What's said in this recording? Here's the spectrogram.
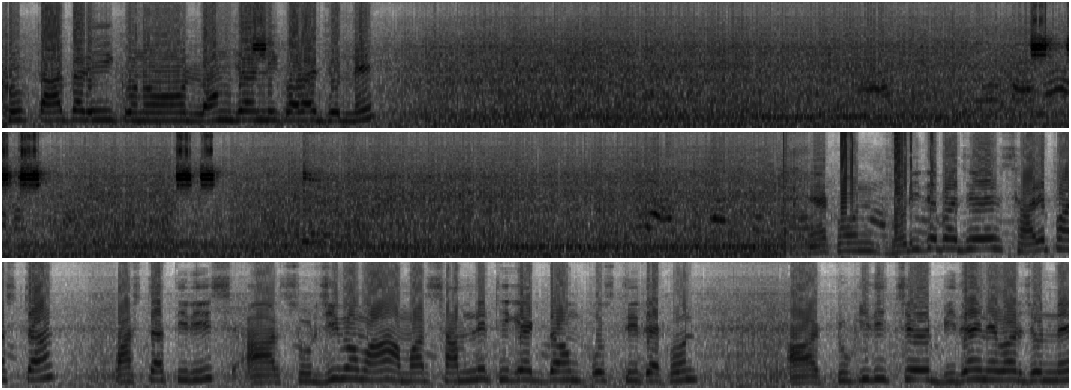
খুব তাড়াতাড়ি কোনো লং জার্নি করার জন্যে। এখন ঘড়িতে বাজে সাড়ে পাঁচটা পাঁচটা তিরিশ, আর সূর্যি মামা আমার সামনে ঠিক একদম উপস্থিত এখন। আর টুকি দিচ্ছে বিদায় নেবার জন্যে।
